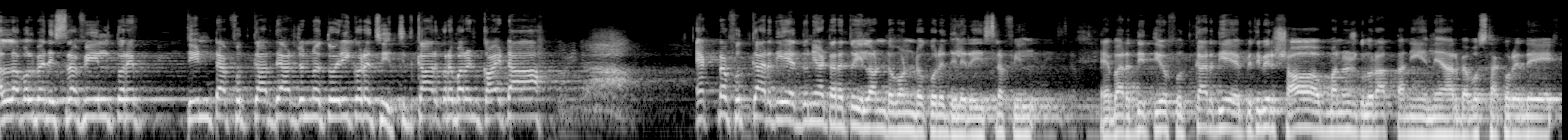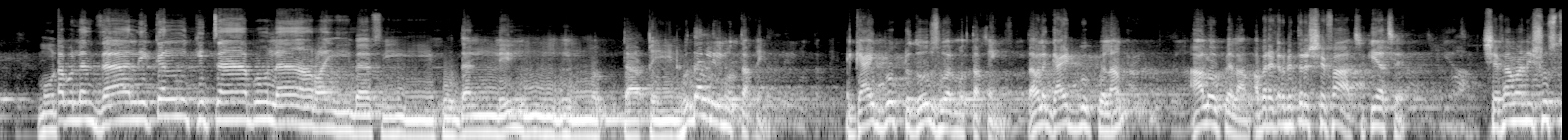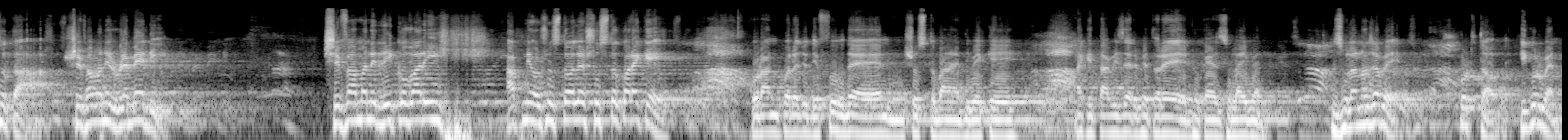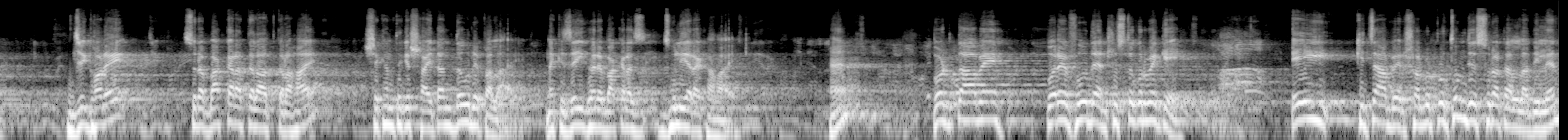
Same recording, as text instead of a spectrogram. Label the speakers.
Speaker 1: আল্লাহ বলবেন, ইসরাফিল, তোরে তিনটা ফুৎকার দেওয়ার জন্য তৈরি করেছি। চিৎকার করে বলেন, কয়টা? একটা ফুৎকার দিয়ে দুনিয়াটারে তুই লন্ডভন্ড করে দিলে রে ইসরাফিল। এবার দ্বিতীয় ফুৎকার দিয়ে পৃথিবীর সব মানুষগুলোর আত্মা নিয়ে নেয়ার ব্যবস্থা করে দে। মোটা বললেন lil lil guide book too তাহলে গাইড বুক পেলাম, আলো পেলাম। আবার এটার ভিতরে শেফা আছে, কি আছে? শেফা মানে সুস্থতা, শেফা মানে রেমেডি শেফা মানে রিকভারি আপনি অসুস্থ হলে সুস্থ করে কে? কোরআন পরে যদি ফু দেন, সুস্থ বানায় দিবে কে? নাকি তাবিজের ভেতরে ঢুকায় ঝুলাইবেন? ঝুলানো যাবে? করতে হবে। কি করবেন? যে ঘরে সুরা বাকারা তেলাওয়াত করা হয়, সেখান থেকে শয়তান দৌড়ে পালায়। নাকি যেই ঘরে বাকারা ঝুলিয়ে রাখা হয়? হ্যাঁ? পড়তে হবে। পরে ফু দেন, সুস্থ করবে কে? এই কিতাবের সর্বপ্রথম যে সুরাটা আল্লাহ দিলেন,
